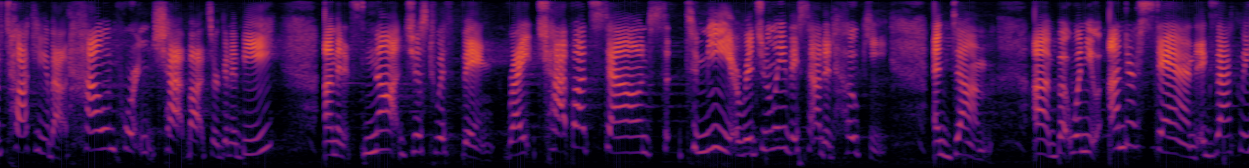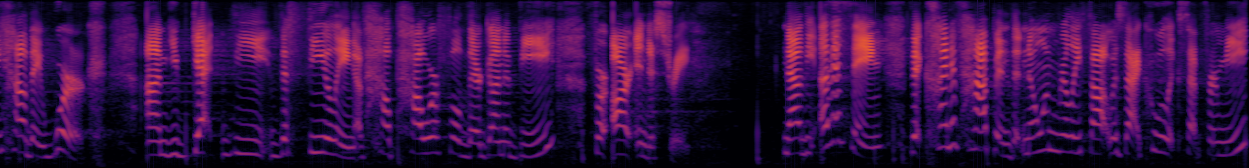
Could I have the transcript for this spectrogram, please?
of talking about how important chatbots are going to be. Um, and it's not just with Bing, right? Chatbots sound, to me, originally, they sounded hokey and dumb. Um, but when you understand exactly how they work, um, you get the, the feeling of how powerful they're going to be for our industry. Now, the other thing that kind of happened that no one really thought was that cool except for me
